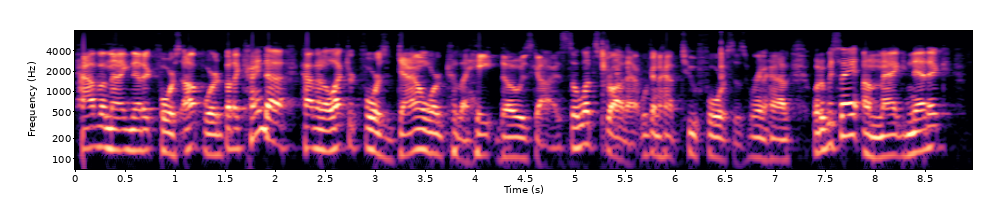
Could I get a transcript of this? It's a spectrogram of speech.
have a magnetic force upward, but I kind of have an electric force downward because I hate those guys. So let's draw that. We're going to have two forces. We're going to have, what did we say? A magnetic force,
